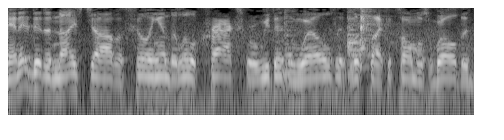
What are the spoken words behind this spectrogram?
And it did a nice job of filling in the little cracks where we didn't weld. It looks like it's almost welded.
